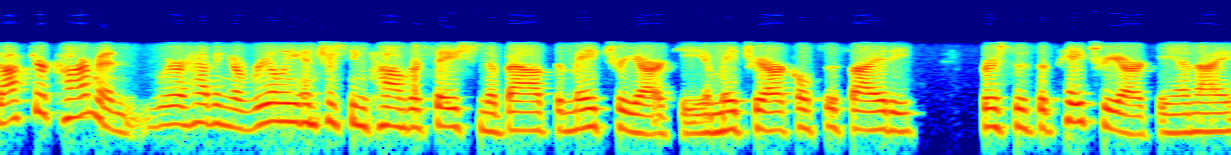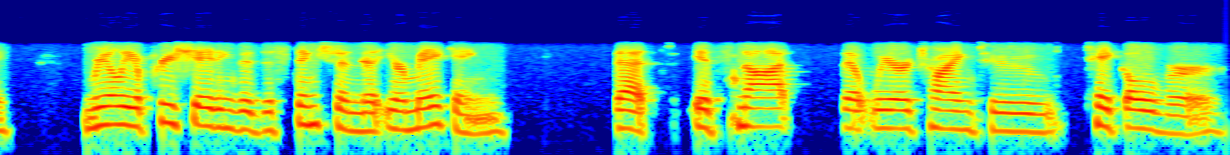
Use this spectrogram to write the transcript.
Dr. Carmen, we're having a really interesting conversation about the matriarchy, a matriarchal society versus the patriarchy. And I really appreciating the distinction that you're making that it's not that we're trying to take over.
